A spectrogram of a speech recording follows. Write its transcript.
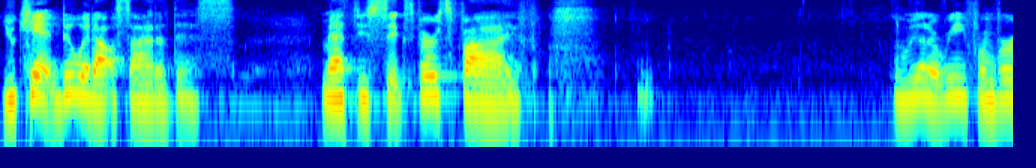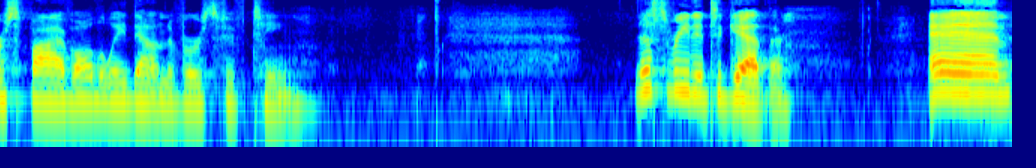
You can't do it outside of this. Matthew 6, verse 5. We're going to read from verse 5 all the way down to verse 15. Let's read it together. And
